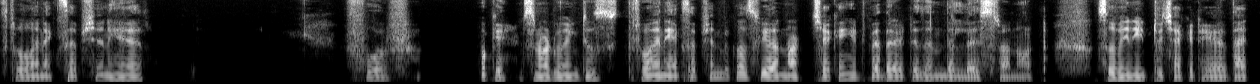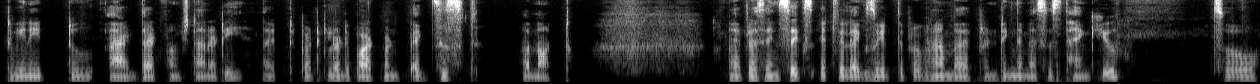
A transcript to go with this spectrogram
throw an exception here. 4 okay it's not going to throw any exception because we are not checking it whether it is in the list or not. So we need to check it here that we need to add that functionality that particular department exists or not. By pressing 6 it will exit the program. By printing the message thank you. So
